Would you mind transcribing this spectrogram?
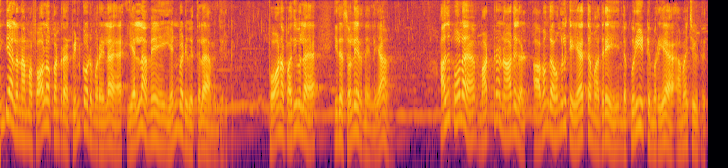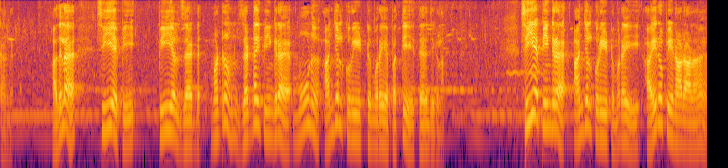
இந்தியாவில் நாம் ஃபாலோ பண்ணுற பின்கோடு முறையில் எல்லாமே எண் வடிவத்தில் அமைஞ்சிருக்கு. போன பதிவில் இதை சொல்லியிருந்தேன் இல்லையா? அதுபோல் மற்ற நாடுகள் அவங்க அவங்களுக்கு ஏற்ற மாதிரி இந்த குறியீட்டு முறையை அமைச்சிக்கிட்டு இருக்காங்க அதில் சிஏபி பிஎல்செட் மற்றும் ZIPங்கிற மூணு அஞ்சல் குறியீட்டு முறையை பற்றி தெரிஞ்சுக்கலாம். சிஏபிங்கிற அஞ்சல் குறியீட்டு முறை ஐரோப்பிய நாடான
